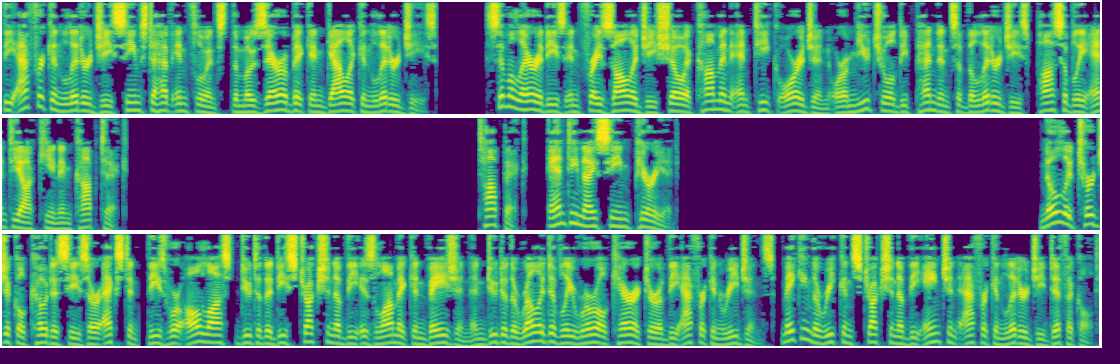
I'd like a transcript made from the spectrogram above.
The African liturgy seems to have influenced the Mozarabic and Gallican liturgies. Similarities in phraseology show a common antique origin or a mutual dependence of the liturgies possibly Antiochene and Coptic. Ante-Nicene period No liturgical codices are extant, these were all lost due to the destruction of the Islamic invasion and due to the relatively rural character of the African regions, making the reconstruction of the ancient African liturgy difficult.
